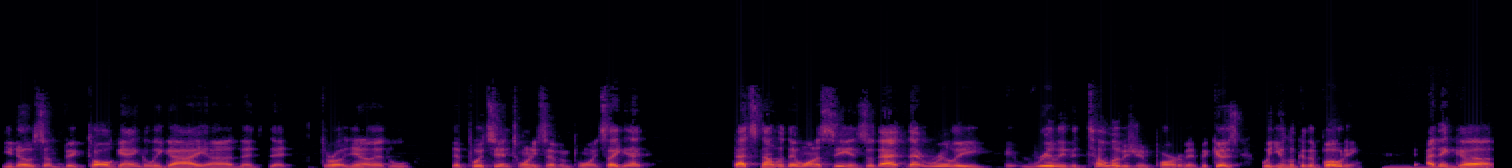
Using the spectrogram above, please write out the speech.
you know some big tall gangly guy uh, that that throw you know that that puts in 27 points like that. That's not what they want to see, and so that that really really the television part of it because when you look at the voting, I think uh,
